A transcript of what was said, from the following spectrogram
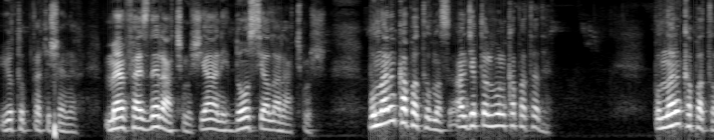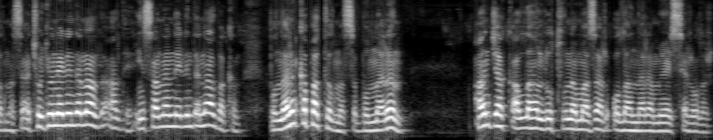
YouTube'daki şeyler. Menfezler açmış. Yani dosyalar açmış. Bunların kapatılması. Hani cep telefonu kapat hadi. Bunların kapatılması. Yani çocuğun elinden al, al. İnsanların elinden al bakalım. Bunların kapatılması. Bunların ancak Allah'ın lütfuna mazar olanlara müyesser olur.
